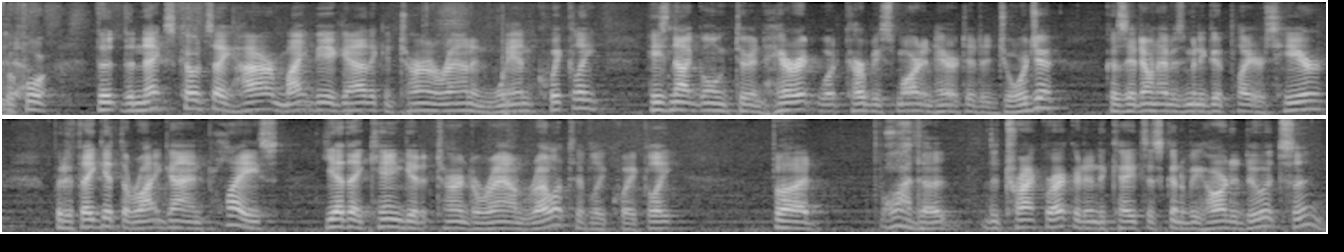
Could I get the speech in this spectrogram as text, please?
before. Yeah the, the next coach they hire might be a guy that can turn around and win quickly. He's not going to inherit what Kirby Smart inherited at Georgia because they don't have as many good players here. But if they get the right guy in place, yeah, they can get it turned around relatively quickly. But boy, the, the track record indicates it's going to be hard to do it soon.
